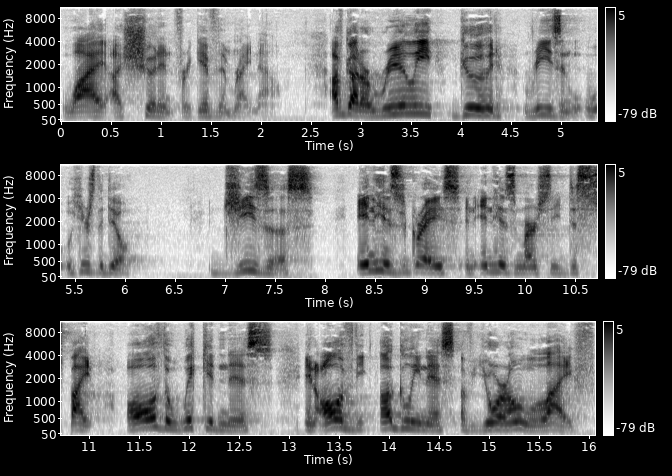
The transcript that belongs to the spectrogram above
why I shouldn't forgive them right now." I've got a really good reason. Here's the deal. Jesus, in his grace and in his mercy, despite all the wickedness and all of the ugliness of your own life,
